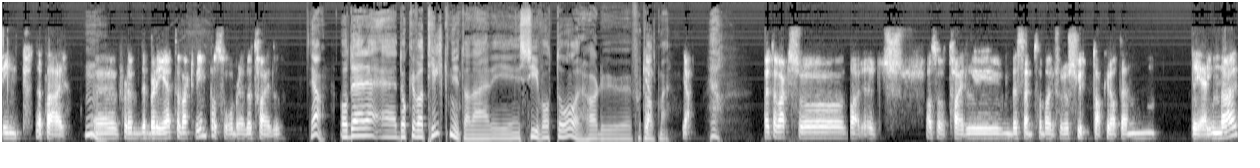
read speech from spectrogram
Vimp, dette her. Mm. For det, det, ble etter hvert Vimp, og så ble det Tidal. Ja, og der, eh, dere var tilknytta der i syv-åtte år, har du fortalt ja. meg? Ja. ja. Etter hvert så bare Altså Tidal bestemte seg bare for å slutte akkurat den delen der.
